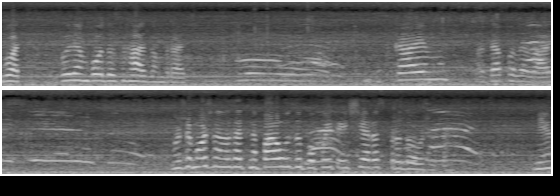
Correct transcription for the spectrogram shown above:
Вот, будемо воду з газом брати. Пускаємо, вода полилась. Може можна нажати на паузу, попити і ще раз продовжити? Ні?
